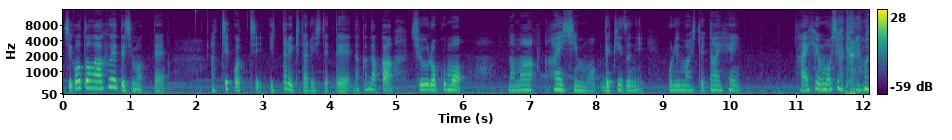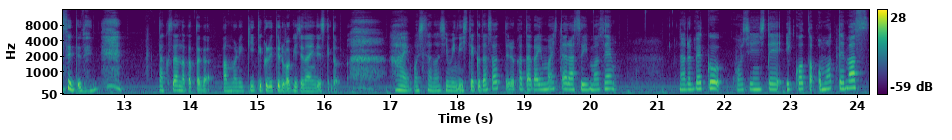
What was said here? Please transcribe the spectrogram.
仕事が増えてしまってあっちこっち行ったり来たりしててなかなか収録も生配信もできずにおりまして大変大変申し訳ありませんってね。たくさんの方があんまり聞いてくれてるわけじゃないんですけど。はいもし楽しみにしてくださってる方がいましたらすいません。なるべく更新していこうと思ってます。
